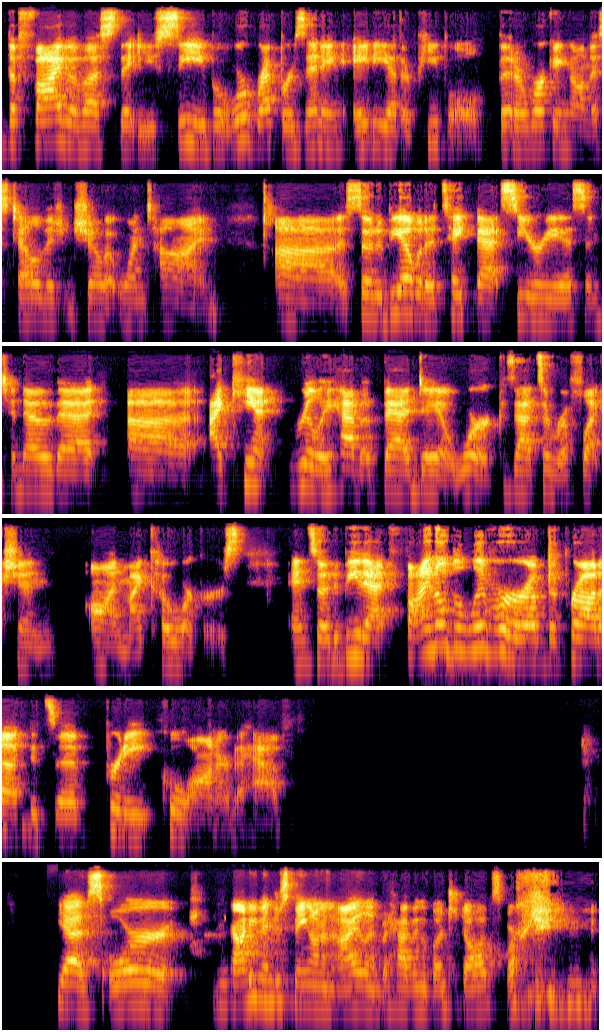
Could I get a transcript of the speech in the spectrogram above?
the five of us that you see, but we're representing 80 other people that are working on this television show at one time. Uh, so to be able to take that serious and to know that uh, I can't really have a bad day at work because that's a reflection on my coworkers. And so to be that final deliverer of the product, it's a pretty cool honor to have. Yes, or not even just being on an island, but having a bunch of dogs barking.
